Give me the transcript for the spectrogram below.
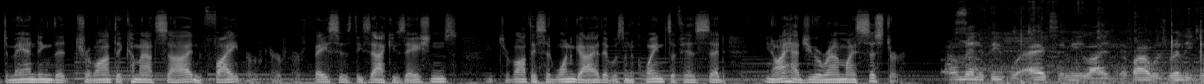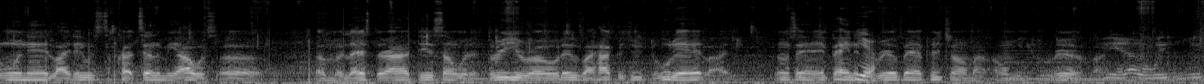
demanding that Travante come outside and fight or, or, or face these accusations. Travante said one guy that was an acquaintance of his said, you know, I had you around my sister. So many people were asking me like if I was really doing that. Like they was telling me I was uh, a molester. I did something with a three-year-old. They was like, "How could you do that?" Like, you know what I'm saying? It painted Yeah. a real bad picture on my on me for real. Like, Yeah, we, we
